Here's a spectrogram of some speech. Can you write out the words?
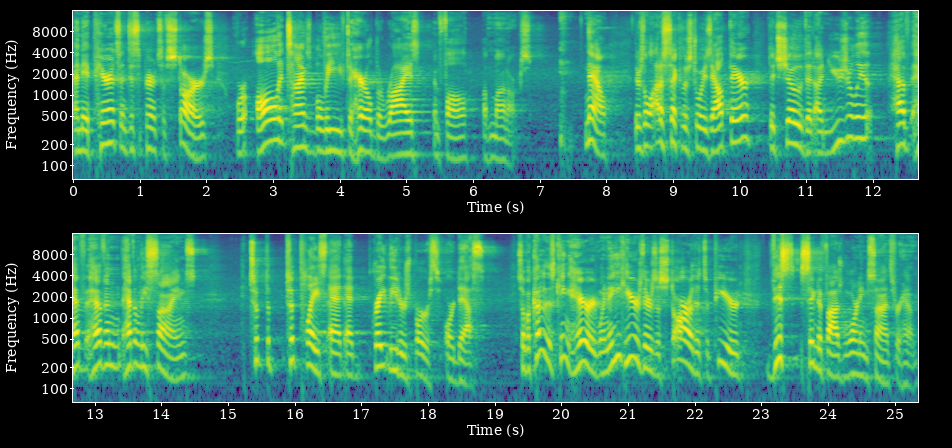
and the appearance and disappearance of stars were all at times believed to herald the rise and fall of monarchs. Now, there's a lot of secular stories out there that show that unusually have, heaven, heavenly signs took, the, took place at, at great leaders' births or deaths. So, because of this, King Herod, when he hears there's a star that's appeared, this signifies warning signs for him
